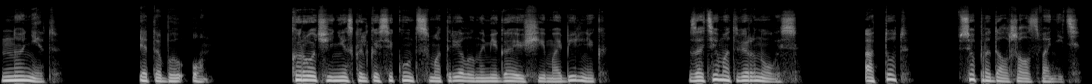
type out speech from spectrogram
Но нет, это был он. Кроче несколько секунд смотрела на мигающий мобильник, затем отвернулась, а тот все продолжал звонить.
